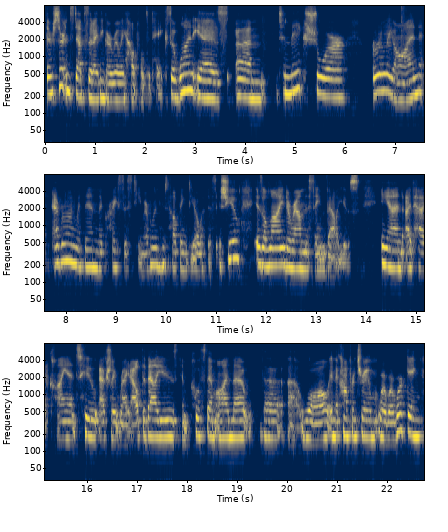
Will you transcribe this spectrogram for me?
there are certain steps that I think are really helpful to take. So one is um, to make sure early on everyone within the crisis team, everyone who's helping deal with this issue, is aligned around the same values. And I've had clients who actually write out the values and post them on the, the uh, wall in the conference room where we're working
